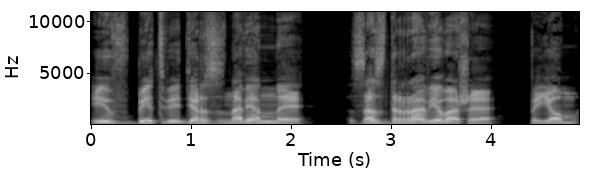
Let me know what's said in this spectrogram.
и в битве дерзновенные. За здравие ваше пьем!»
